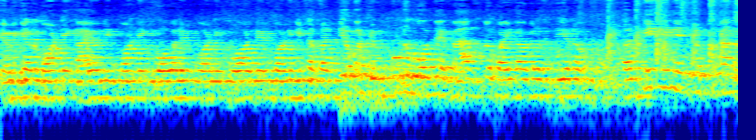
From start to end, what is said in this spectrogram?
chemical bonding ionic bonding covalent bonding coordinate bonding ఇట్లా ప్రతి ఒక్కరు చెప్పుకుంటూ పోతే మ్యాథ్స్లో పైథాగరస్ తీయడం ప్రతిదీ నేను చెప్తున్నాను.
